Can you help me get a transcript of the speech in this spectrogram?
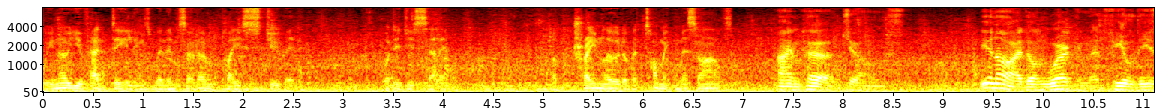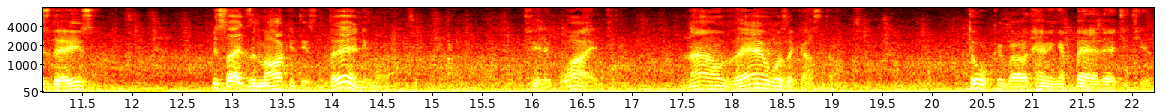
We know you've had dealings with him, so don't play stupid. What did you sell him? A trainload of atomic missiles? I'm hurt, Jones. You know I don't work in that field these days. Besides, the market isn't there anymore. Philip White. Now there was a customer. Talk about having a bad attitude.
